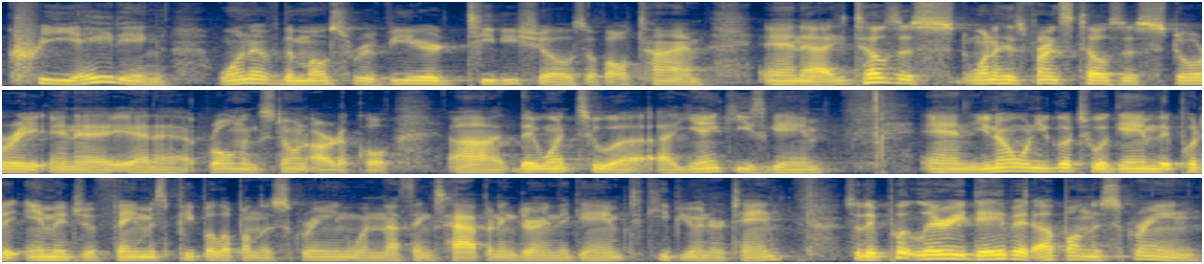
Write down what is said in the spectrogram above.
creating one of the most revered TV shows of all time. And uh, he tells this, one of his friends tells this story in a, in a Rolling Stone article. Uh, they went to a, a Yankees game, and you know, when you go to a game, they put an image of famous people up on the screen when nothing's happening during the game to keep you entertained. So they put Larry David up on the screen,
